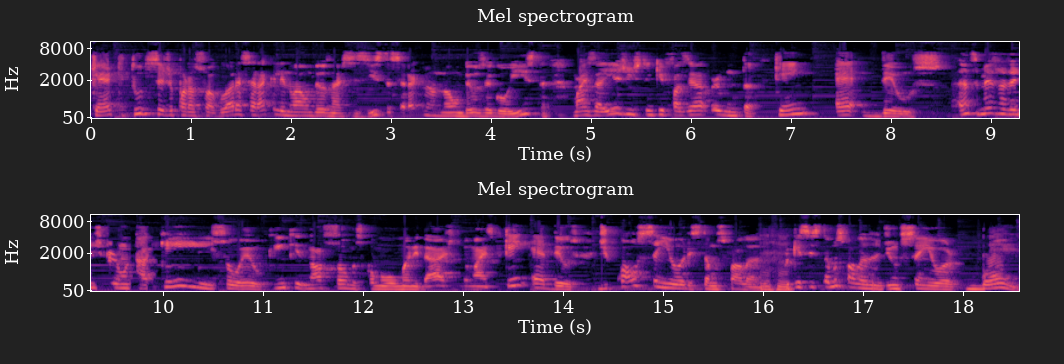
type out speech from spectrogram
quer que tudo seja para a sua glória, será que ele não é um Deus narcisista? Será que ele não é um Deus egoísta? Mas aí a gente tem que fazer a pergunta: quem é Deus? Antes mesmo da gente perguntar quem sou eu, quem que nós somos como humanidade e tudo mais, quem é Deus? De qual Senhor estamos falando? Uhum. Porque se estamos falando de um Senhor bom,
